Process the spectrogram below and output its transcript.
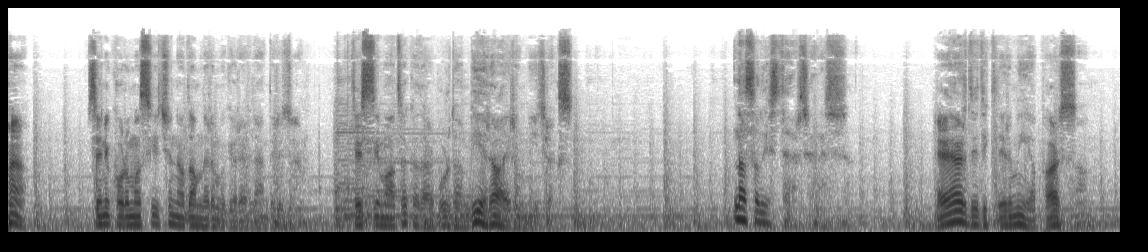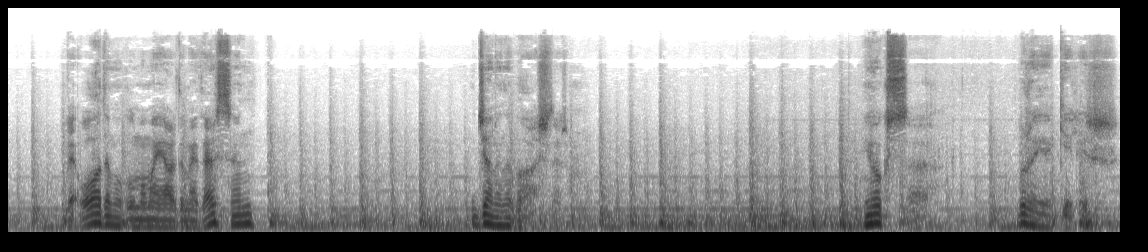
Ha, seni koruması için adamlarımı görevlendireceğim. Teslimata kadar buradan bir yere ayrılmayacaksın. Nasıl isterseniz. Eğer dediklerimi yaparsan ve o adamı bulmama yardım edersen canını bağışlarım. Yoksa buraya gelir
